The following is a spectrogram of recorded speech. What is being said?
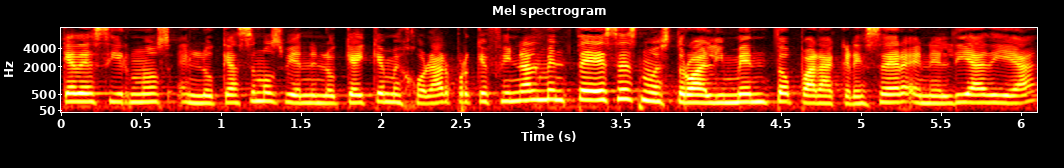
que decirnos en lo que hacemos bien, en lo que hay que mejorar, porque finalmente ese es nuestro alimento para crecer en el día a día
